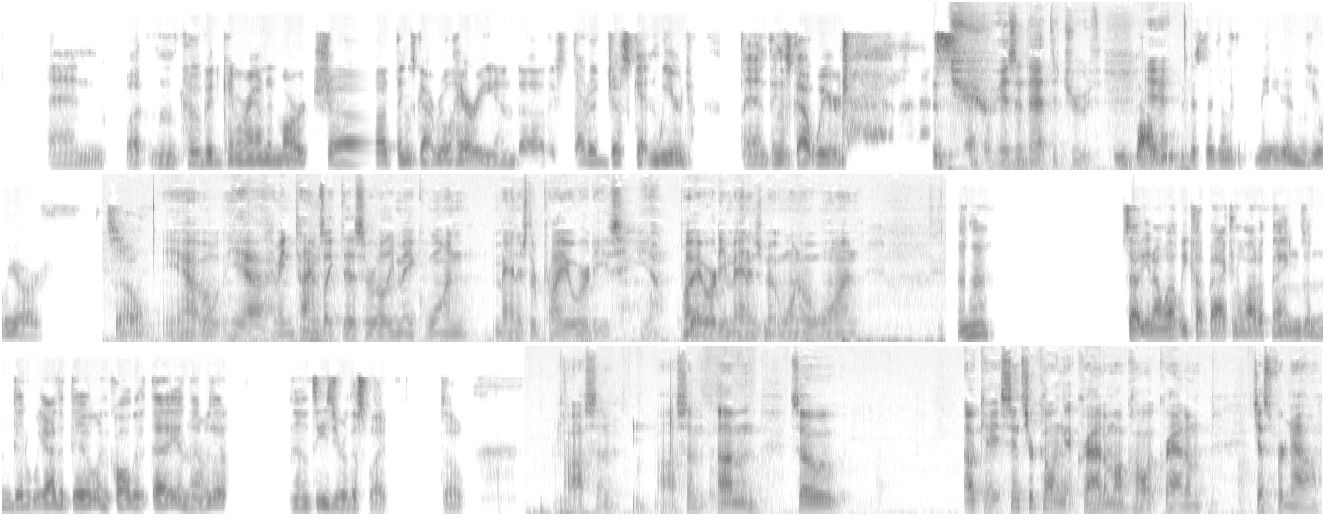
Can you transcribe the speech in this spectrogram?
And but when COVID came around in March, uh, things got real hairy, and uh, they started just getting weird, and things got weird. Isn't that the truth? Yeah. Decisions made, and here we are. So yeah, well, yeah. I mean, times like this really make one manage their priorities. You know, priority yeah. management 101. Mm-hmm. So you know what? We cut back in a lot of things and did what we had to do and called it a day, and that was it. And it's easier this way. So awesome, awesome. Um, so okay, since you're calling it kratom, I'll call it kratom just for now.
